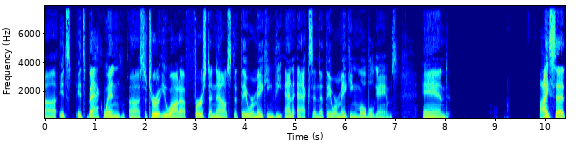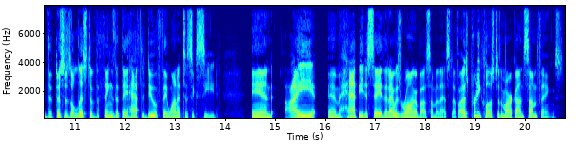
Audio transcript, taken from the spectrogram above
Uh, it's it's back when uh, Satoru Iwata first announced that they were making the NX and that they were making mobile games, and I said that this is a list of the things that they have to do if they want it to succeed, and I am happy to say that I was wrong about some of that stuff. I was pretty close to the mark on some things,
